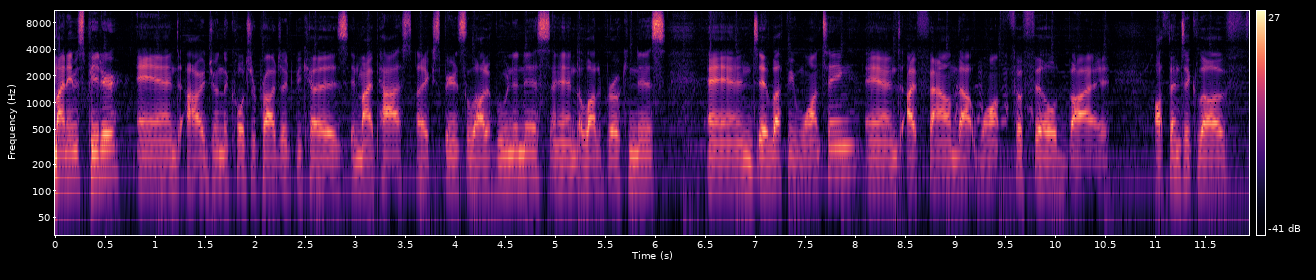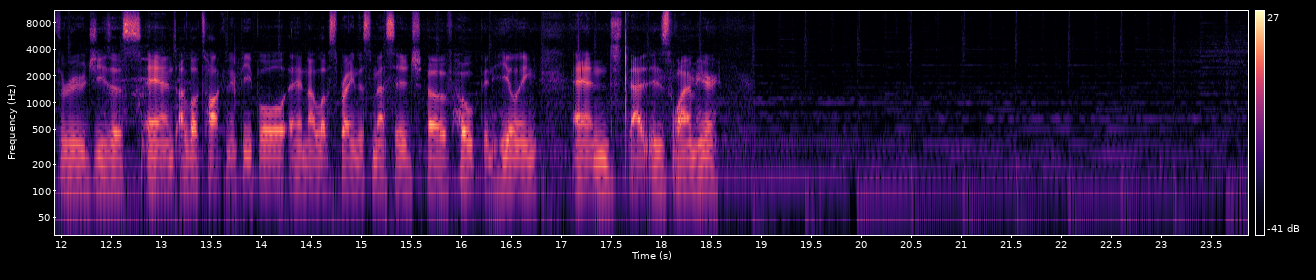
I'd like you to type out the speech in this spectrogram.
My name is Peter and I joined the Culture Project because in my past I experienced a lot of woundedness and a lot of brokenness and it left me wanting and I found that want fulfilled by authentic love through Jesus and I love talking to people and I love spreading this message of hope and healing and that is why I'm here.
